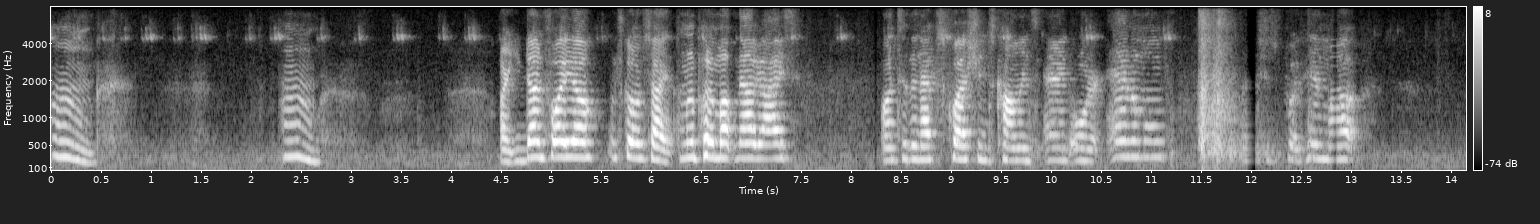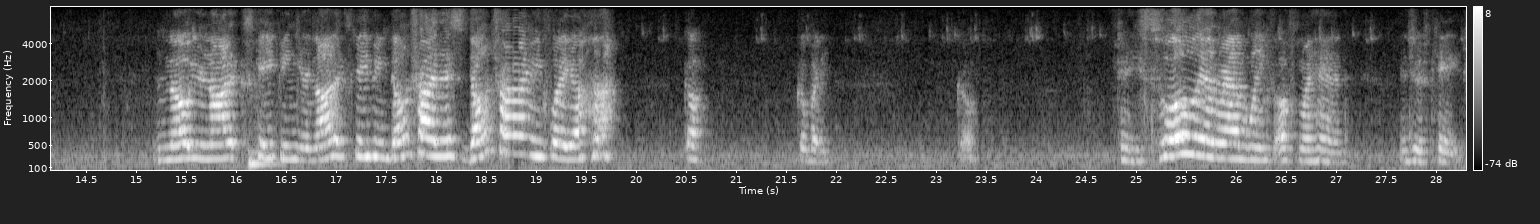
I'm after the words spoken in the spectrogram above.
Mmm. Mmm. Alright, you done, Fuego? Let's go inside. I'm to put them up now, guys. On to the next questions, comments, and or animal. Let's just put him up. No, you're not escaping. You're not escaping. Don't try this. Don't try me, Fuego. Go. Go, buddy. Go. Okay, he's slowly unraveling off my hand into his cage.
